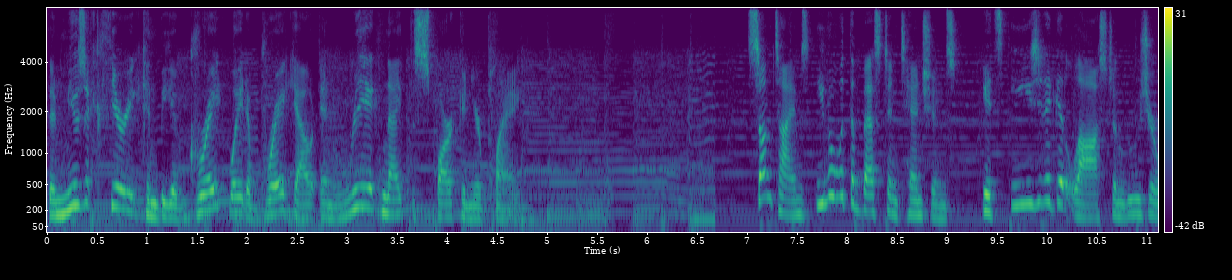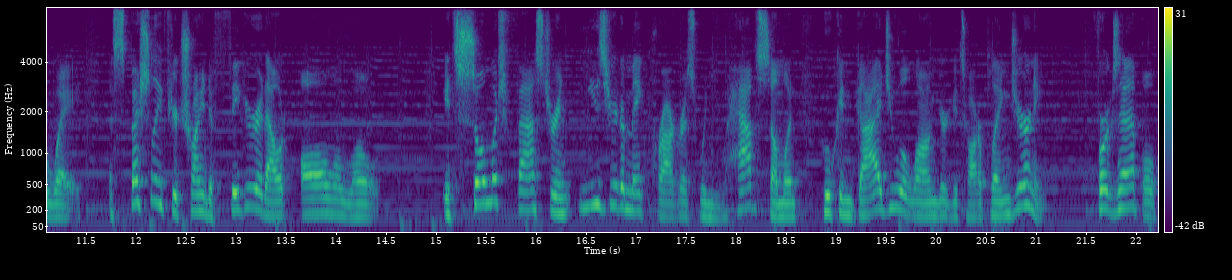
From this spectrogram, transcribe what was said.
then music theory can be a great way to break out and reignite the spark in your playing. Sometimes, even with the best intentions, it's easy to get lost and lose your way, especially if you're trying to figure it out all alone. It's so much faster and easier to make progress when you have someone who can guide you along your guitar playing journey. For example,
